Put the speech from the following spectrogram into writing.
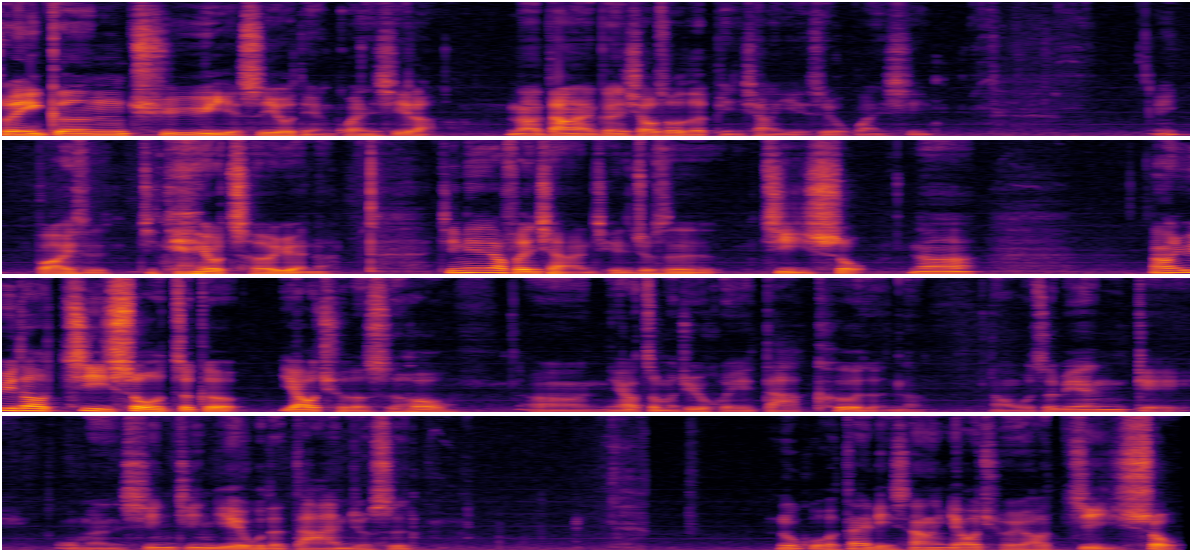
所以跟区域也是有点关系啦。那当然跟销售的品相也是有关系。诶，不好意思，今天又扯远了。今天要分享的其实就是寄售。那当遇到寄售这个要求的时候，呃，你要怎么去回答客人呢？那我这边给我们新进业务的答案就是：如果代理商要求要寄售，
